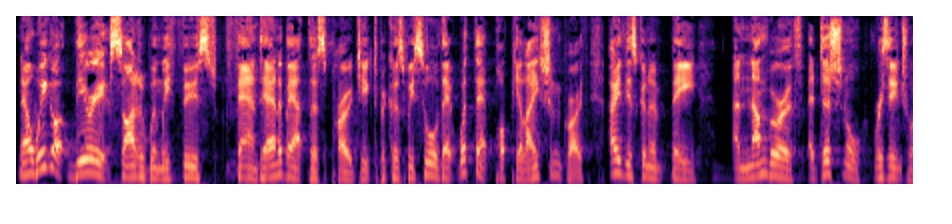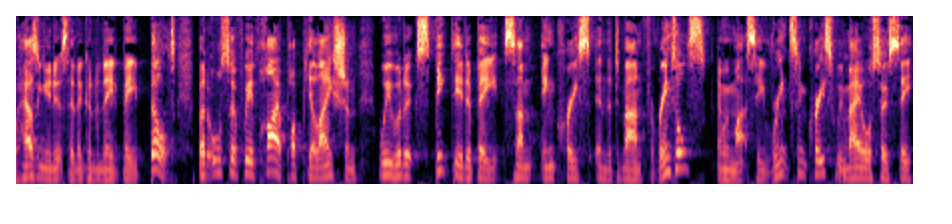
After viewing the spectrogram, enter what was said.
Now, we got very excited when we first found out about this project because we saw that with that population growth, A, there's going to be a number of additional residential housing units that are going to need to be built. But also, if we have higher population, we would expect there to be some increase in the demand for rentals, and we might see rents increase. We may also see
